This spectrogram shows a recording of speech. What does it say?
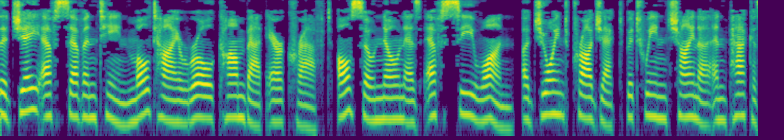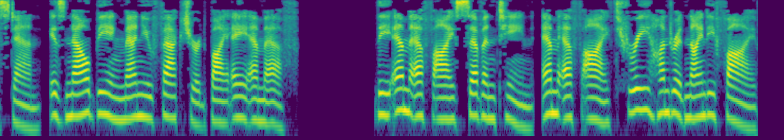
The JF-17 multi-role combat aircraft also known as FC-1, a joint project between China and Pakistan, is now being manufactured by AMF. The MFI-17, MFI-395,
